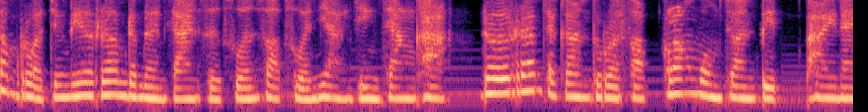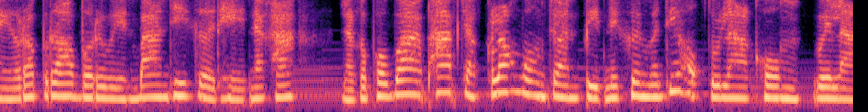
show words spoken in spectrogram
ตำรวจจึงได้เริ่มดำเนินการสืบสวนสอบสวนอย่างจริงจังค่ะ โดยเริ่มจากการตรวจสอบกล้องวงจรปิด ภายในรอบๆ บริเวณบ้านที่เกิดเหตุนะคะ แล้วก็พบว่าภาพจากกล้องวงจรปิดในคืนวันที่ 6 ตุลาคม เวลา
